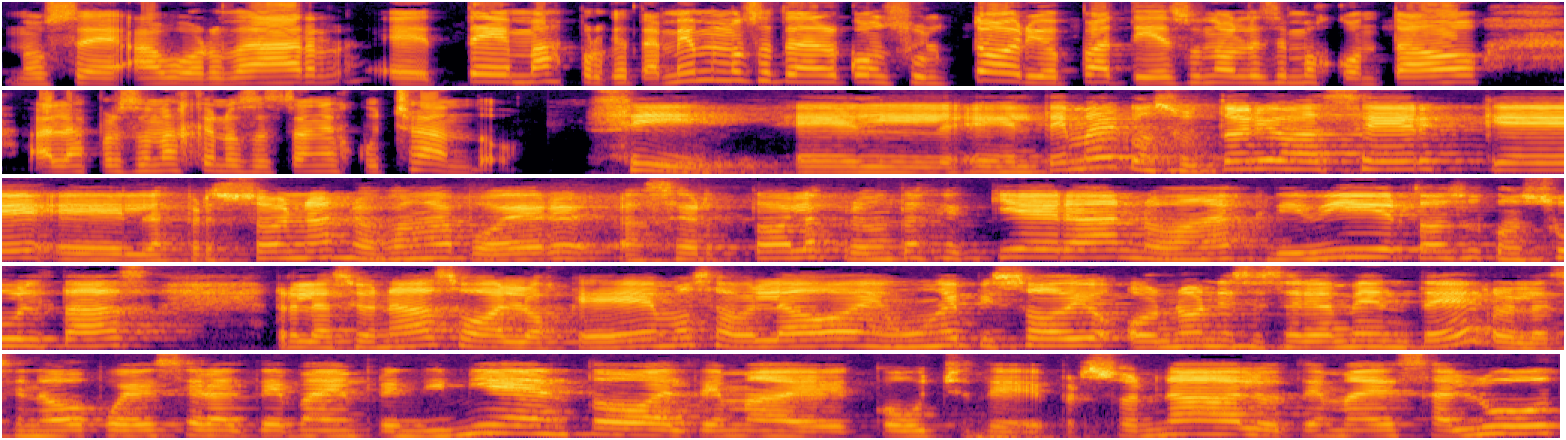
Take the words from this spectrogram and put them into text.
no sé, abordar eh, temas, porque también vamos a tener consultorio, Patti, eso no les hemos contado a las personas que nos están escuchando. Sí, el, el tema del consultorio va a ser que eh, las personas nos van a poder hacer todas las preguntas que quieran, nos van a escribir todas sus consultas relacionadas o a los que hemos hablado en un episodio o no necesariamente, relacionado puede ser al tema de emprendimiento, al tema de coach de personal o tema de salud.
